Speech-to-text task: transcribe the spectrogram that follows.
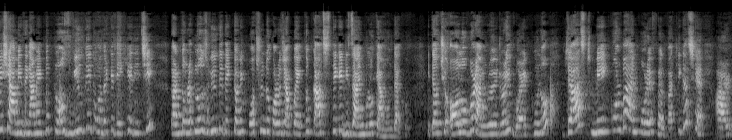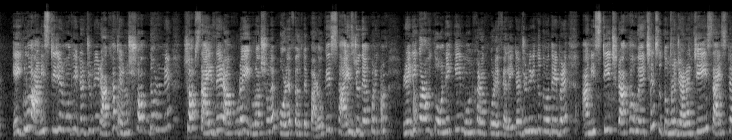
বেশি অ্যামেজিং আমি একদম ক্লোজ ভিউতেই তোমাদেরকে দেখিয়ে দিচ্ছি। কারণ তোমরা ক্লোজ ভিউতে দেখতে অনেক পছন্দ করো যে আপু, একদম কাছ থেকে ডিজাইনগুলো কেমন দেখো। এটা হচ্ছে অল ওভার এমব্রয়ডারি ওয়ার্কগুলো জাস্ট মেক করবা অ্যান্ড পরে ফেলবা, ঠিক আছে? আর এইগুলো আনস্টিচের মধ্যে এটার জন্য রাখা যেন সব ধরনের, সব সাইজের আপুরা এগুলো আসলে পরে ফেলতে পারো। ওকে সাইজ যদি এখন এগুলো রেডি করা হতো, অনেকেই মন খারাপ করে ফেলে। এটার জন্য কিন্তু তোমাদের এবারে আনস্টিচ রাখা হয়েছে। সো তোমরা যারা যেই সাইজটা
